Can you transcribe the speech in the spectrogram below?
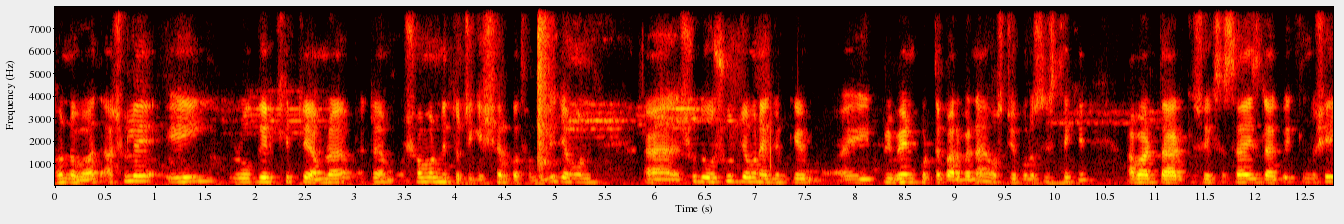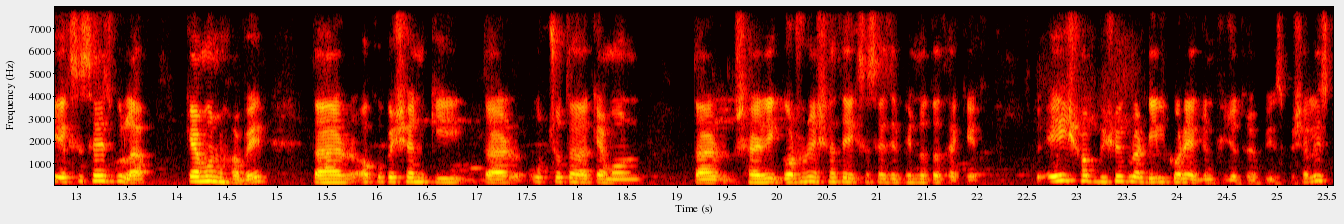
ধন্যবাদ। আসলে এই রোগের ক্ষেত্রে আমরা একটা সমন্বিত চিকিৎসার কথা বলি। যেমন শুধু ওষুধ যেমন একজনকে এই প্রিভেন্ট করতে পারবে না অস্টিওপোরোসিস থেকে। আবার তার কিছু এক্সারসাইজ লাগবে। কিন্তু সেই এক্সারসাইজগুলা কেমন হবে, তার অকুপেশন কি, তার উচ্চতা কেমন, তার শারীরিক গঠনের সাথে এক্সারসাইজের ভিন্নতা থাকে। তো এই সব বিষয়গুলা ডিল করে একজন ফিজিওথেরাপি স্পেশালিস্ট।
